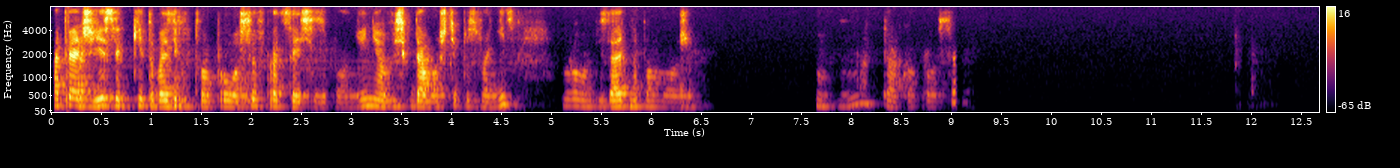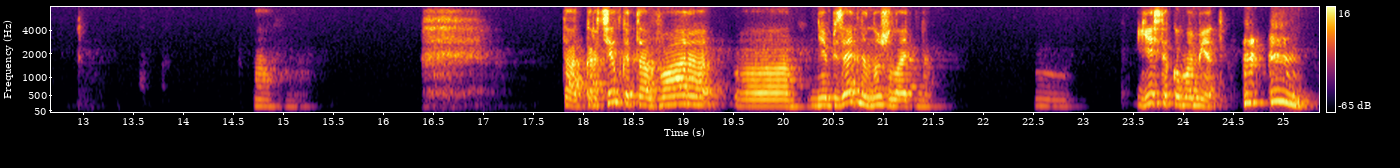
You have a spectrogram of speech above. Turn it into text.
Опять же, если какие-то возникнут вопросы в процессе заполнения, вы всегда можете позвонить, мы вам обязательно поможем. Угу. Так, вопросы. Ага. Так, картинка товара э, не обязательно, но желательно. Есть такой момент,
